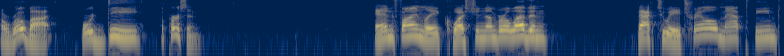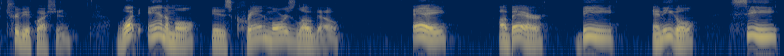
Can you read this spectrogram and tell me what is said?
A robot. Or D. A person. And finally, question number 11 Back to a trail map themed trivia question. What animal is Cranmore's logo? A. A bear. B. An eagle. C.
